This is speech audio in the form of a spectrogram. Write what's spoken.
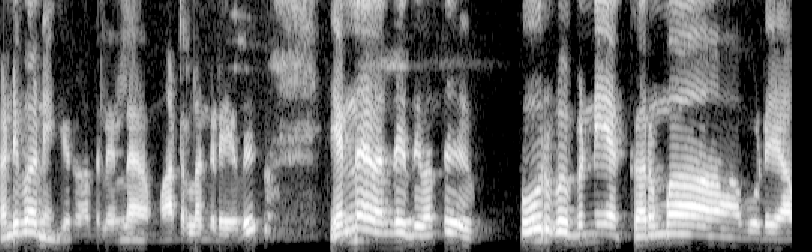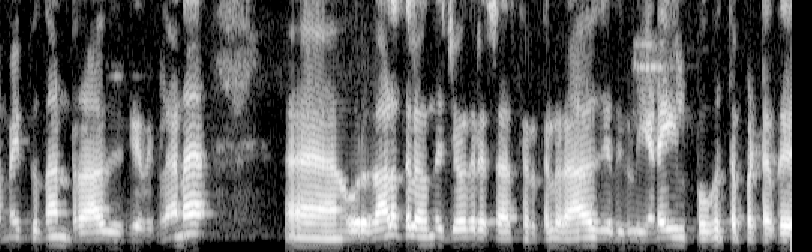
கண்டிப்பாக நீங்கிடும் அதில் எல்லாம் மாற்றலாம் கிடையாது. என்ன வந்து இது வந்து பூர்வ பண்ணிய கர்மாவுடைய அமைப்பு தான் ராகு கேதுகள் ஆனால் ஒரு காலத்தில் வந்து ஜோதிட சாஸ்திரத்தில் ராகு கேதுகள் இடையில் புகுத்தப்பட்டது.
